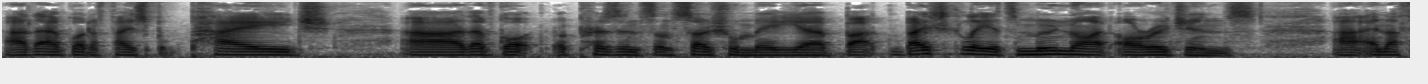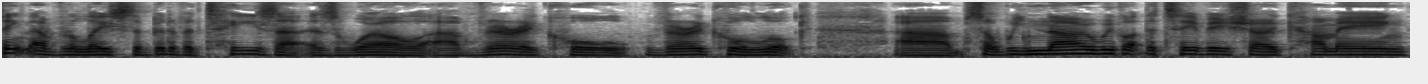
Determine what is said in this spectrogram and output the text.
Uh, they've got a Facebook page. Uh, they've got a presence on social media, but basically it's Moon Knight Origins, uh, and I think they've released a bit of a teaser as well. Uh, very cool, very cool look. Um, so we know we've got the TV show coming,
